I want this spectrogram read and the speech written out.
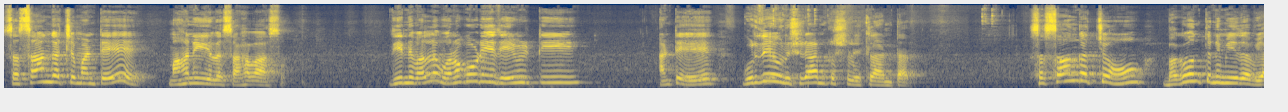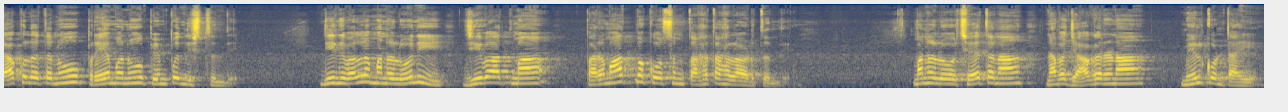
సత్సాంగత్యం అంటే మహనీయుల సహవాసం. దీనివల్ల ఉనగూడేది ఏమిటి అంటే గురుదేవులు శ్రీరామకృష్ణులు ఇట్లా అంటారు. సత్సాంగత్యం భగవంతుని మీద వ్యాకులతను ప్రేమను పెంపొందిస్తుంది. దీనివల్ల మనలోని జీవాత్మ పరమాత్మ కోసం తహతహలాడుతుంది. మనలో చేతన నవజాగరణ మేల్కొంటాయి.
